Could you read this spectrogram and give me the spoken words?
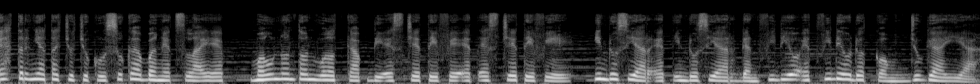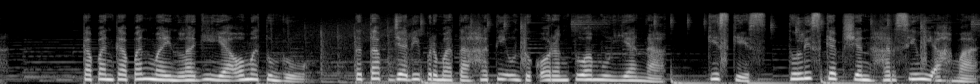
eh ternyata cucuku suka banget selaep, mau nonton World Cup di SCTV at SCTV, Indosiar at Indosiar dan video at video.com juga ya. Kapan-kapan main lagi ya oma tunggu. Tetap jadi permata hati untuk orang tuamu ya nak. Kis-kis, tulis caption Harsiwi Ahmad.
